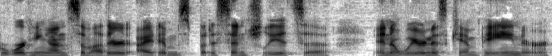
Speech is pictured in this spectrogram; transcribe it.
we're working on some other items. But essentially, it's a an awareness campaign. Or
